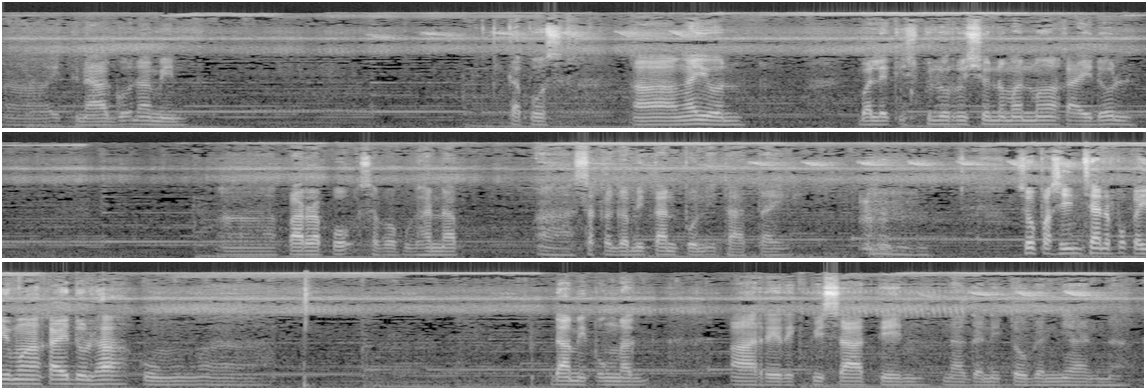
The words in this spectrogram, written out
Ah, itinago namin. Tapos ah, ngayon balik exploration naman mga ka-idol. Ah, para po sa paghanap ah, sa kagamitan po ni tatay. so pasensya na po kayo mga ka-idol ha kung ah, dami pong nag ah, re-request sa atin na ganito ganyan na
